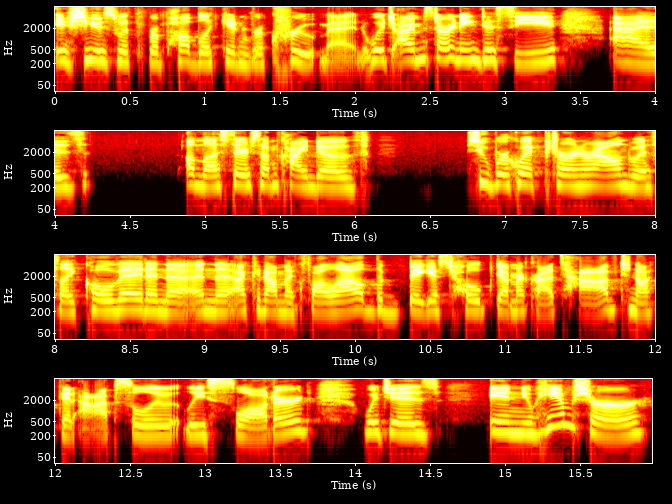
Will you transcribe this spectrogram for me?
issues with Republican recruitment, which I'm starting to see as, unless there's some kind of super quick turnaround with like COVID and the and the economic fallout, the biggest hope Democrats have to not get absolutely slaughtered, which is in New Hampshire,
